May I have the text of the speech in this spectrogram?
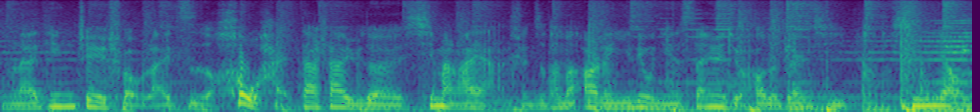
我们来听这首来自后海大鲨鱼的《喜马拉雅》，选择他们二零一六年三月九号的专辑《新耀野》。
